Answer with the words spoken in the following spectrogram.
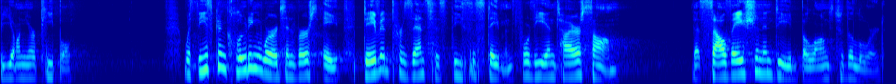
be on your people. With these concluding words in verse 8, David presents his thesis statement for the entire psalm that salvation indeed belongs to the Lord.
